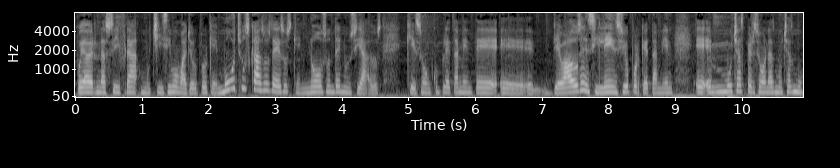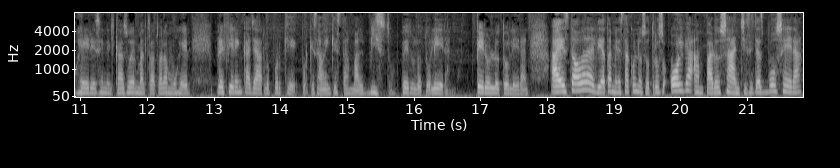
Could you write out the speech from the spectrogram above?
puede haber una cifra muchísimo mayor porque hay muchos casos de esos que no son denunciados, que son completamente eh, llevados en en silencio porque también eh, eh, muchas personas, muchas mujeres, en el caso del maltrato a la mujer, prefieren callarlo porque, porque saben que está mal visto, pero lo toleran pero lo toleran. A esta hora del día también está con nosotros Olga Amparo Sánchez, ella es vocera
